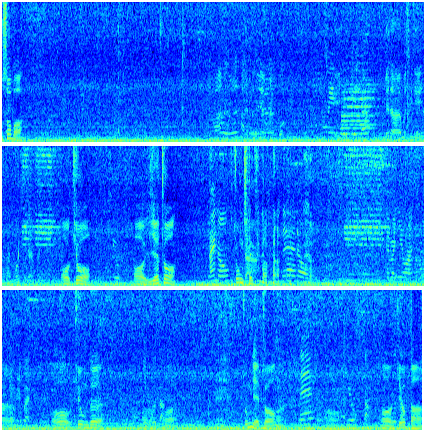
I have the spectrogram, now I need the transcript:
한번 써봐. 어, 귀여워. 어, 예뻐. I know. 쫑 제. Đây I know. 어. 어, 귀여운데. 이쁘다. 어, 좀 예뻐. Nè, 어, 귀엽다. 어, 귀엽다.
